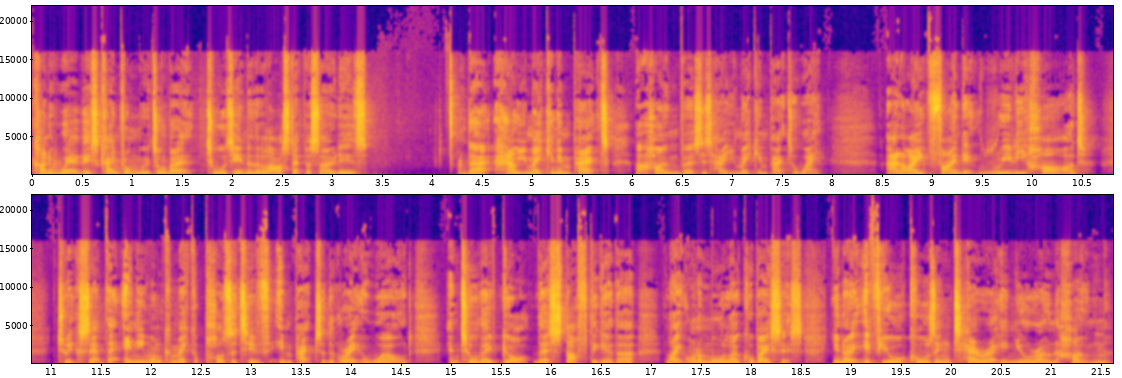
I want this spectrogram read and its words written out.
kind of where this came from, we were talking about it towards the end of the last episode, is that how you make an impact at home versus how you make impact away. And I find it really hard to accept that anyone can make a positive impact to the greater world until they've got their stuff together, like on a more local basis. You know, if you're causing terror in your own home,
